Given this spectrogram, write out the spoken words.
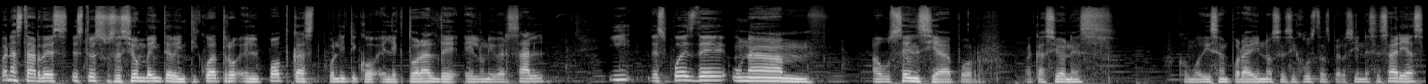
Buenas tardes, esto es Sucesión 2024, el podcast político electoral de El Universal. Y después de una mm, ausencia por vacaciones, como dicen por ahí, no sé si justas, pero sí necesarias,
